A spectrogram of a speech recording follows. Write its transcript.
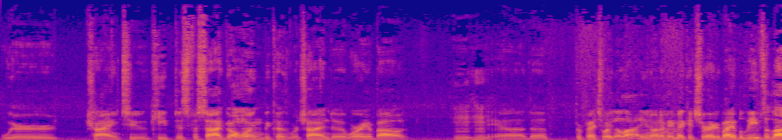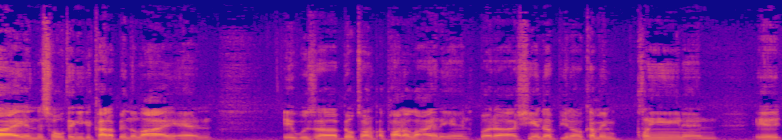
we're trying to keep this facade going because we're trying to worry about mm-hmm. uh, the perpetuating the lie. You know what I mean? Making sure everybody believes the lie, and this whole thing you get caught up in the lie, and it was uh, built on upon a lie in the end. But uh, she ended up, you know, coming clean, and it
